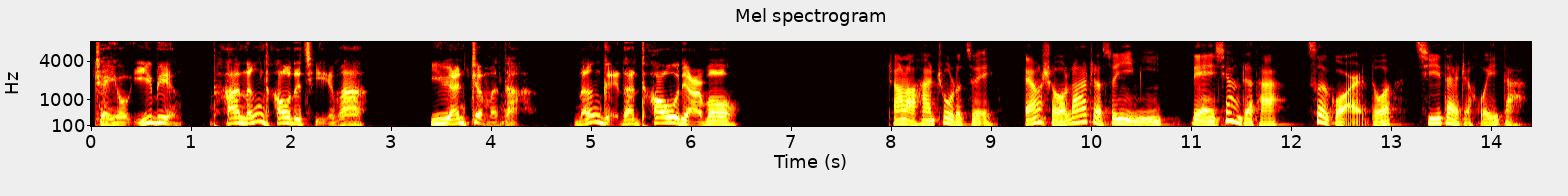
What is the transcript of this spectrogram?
这有一病，他能掏得起吗？医院这么大，能给他掏点不？张老汉住了嘴，两手拉着孙一民，脸向着他，侧过耳朵，期待着回答。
